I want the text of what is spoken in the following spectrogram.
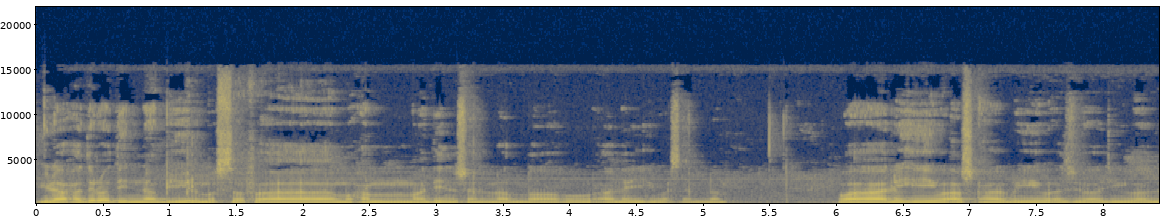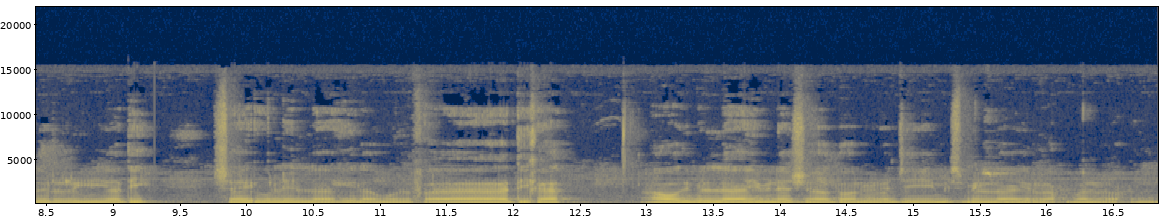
إلى حضرة النبي المصطفى محمد صلى الله عليه وسلم وآله وأصحابه وأزواجه وذريته. شيء لله له الفاتحة. أعوذ بالله من الشيطان الرجيم. بسم الله الرحمن الرحيم.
